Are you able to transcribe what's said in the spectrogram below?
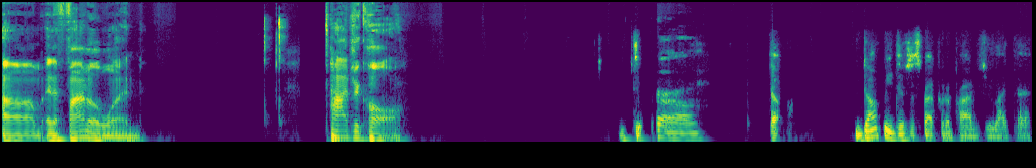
Um, and the final one, Todrick Hall. girl. Don't be disrespectful to Prodigy like that.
